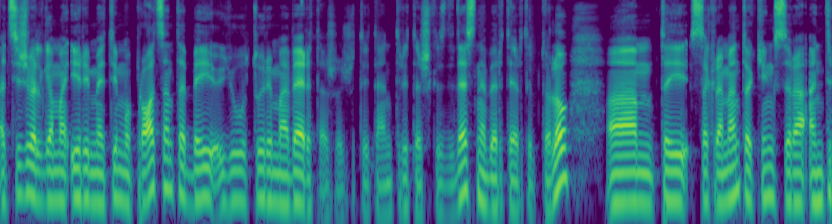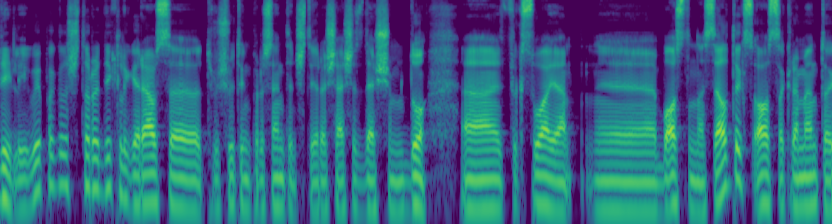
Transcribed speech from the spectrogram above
atsižvelgiama ir į metimų procentą bei jų turimą vertę, žodžiu, tai ten tritaškis didesnė vertė ir taip toliau. Um, tai Sacramento Kings yra antri lygui pagal šitą rodiklį, geriausia true shooting percentage tai yra 62, uh, fiksuoja uh, Bostono Celtics, o Sacramento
